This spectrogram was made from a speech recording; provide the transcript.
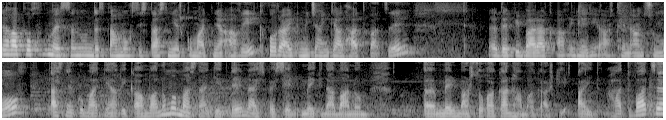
Տեղափոխվում է սնունդը ստամոքսից 12 մատնյա աղիք, որը այդ միջանկյալ հատված է, դեպի բարակ աղիների արդեն անցումով 12 մատնյաղիկ անվանումը մասնագետներն այսպես են մեկնաբանում մեր մարսողական համակարգի այդ հատվածը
